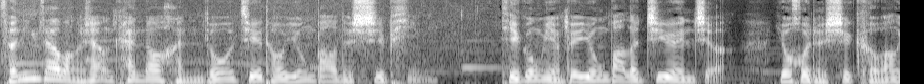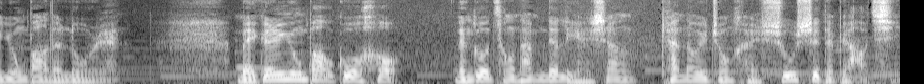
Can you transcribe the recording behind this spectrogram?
曾经在网上看到很多街头拥抱的视频，提供免费拥抱的志愿者，又或者是渴望拥抱的路人。每个人拥抱过后，能够从他们的脸上看到一种很舒适的表情，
